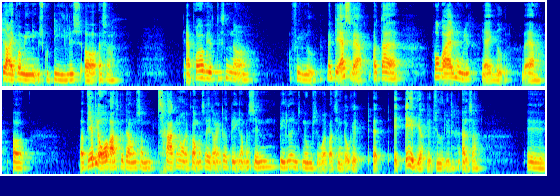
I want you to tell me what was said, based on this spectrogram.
der ikke var meningen skulle deles, og altså, jeg prøver virkelig sådan at, at følge med. Men det er svært, og der foregår alt muligt, jeg ikke ved, hvad er. Og var virkelig overrasket, da hun som 13-årig kom og sagde, at der var en, der havde bedt om at sende billeder af hendes numse, hvor jeg bare tænkte, okay, det er virkelig tidligt. Altså, øh,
